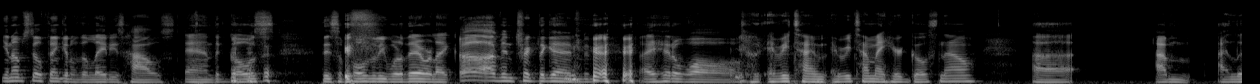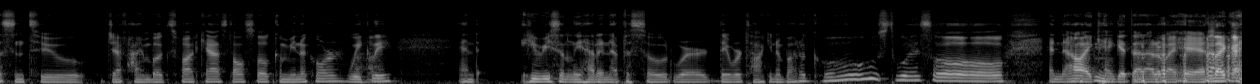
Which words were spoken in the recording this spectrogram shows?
You know, I'm still thinking of the lady's house and the ghosts. they supposedly were there. Were like, oh, I've been tricked again. I hit a wall. Dude, every time every time I hear ghosts now, uh I'm I listen to Jeff Heimbuch's podcast also, Communicore Weekly, and he recently had an episode where they were talking about a ghost whistle, and now I can't get that out of my head. Like I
